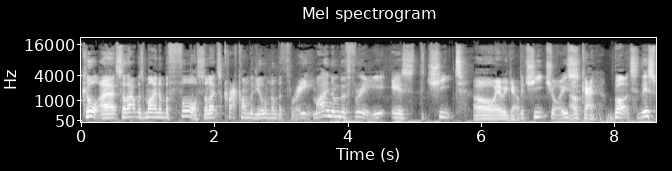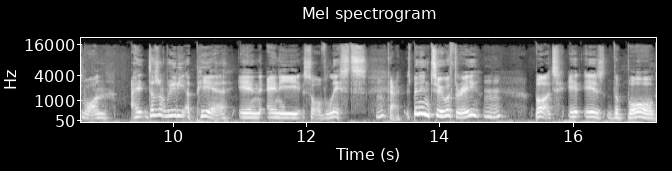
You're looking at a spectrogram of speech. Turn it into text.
Cool. Uh, so that was my number four. So let's crack on with your number three. My number three is the cheat, Oh, here we go. the cheat choice. Okay. But this one, it doesn't really appear in any sort of lists. Okay. It's been in two or 3 Mm-hmm. But it is the Borg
